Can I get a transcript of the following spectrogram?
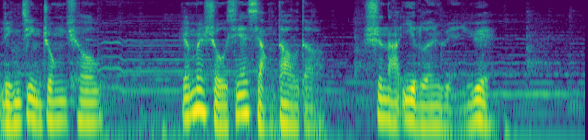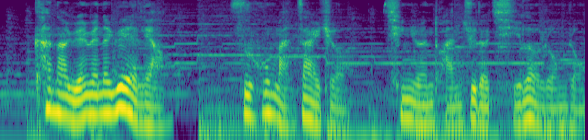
临近中秋，人们首先想到的是那一轮圆月。看那圆圆的月亮。似乎满载着亲人团聚的其乐融融，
